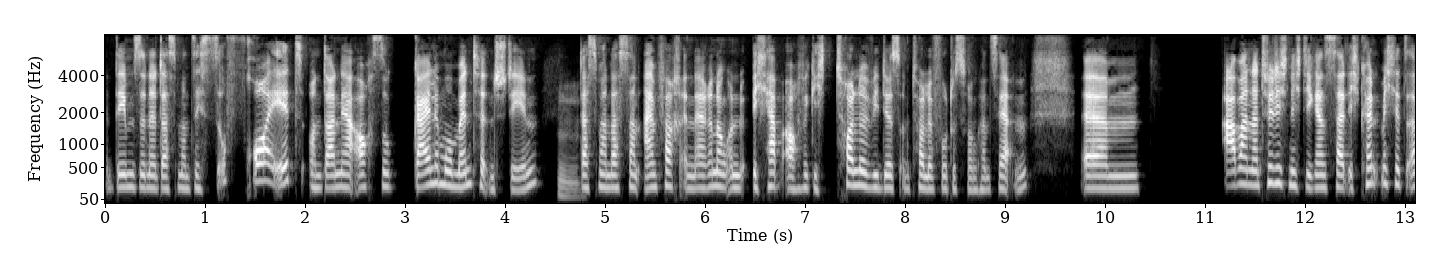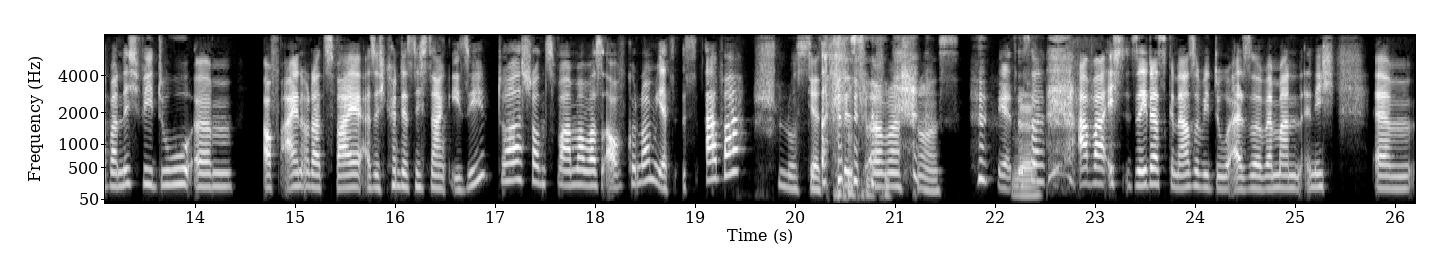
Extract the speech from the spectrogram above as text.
in dem Sinne, dass man sich so freut und dann ja auch so geile Momente entstehen, Hm. dass man das dann einfach in Erinnerung und ich habe auch wirklich tolle Videos und tolle Fotos von Konzerten. Ähm, aber natürlich nicht die ganze Zeit. Ich könnte mich jetzt aber nicht wie du ähm, auf ein oder zwei, also ich könnte jetzt nicht sagen, easy, du hast schon zweimal was aufgenommen, jetzt ist aber Schluss. Jetzt ist aber Schluss. Jetzt Ja. ist er, aber ich sehe das genauso wie du. Also wenn man nicht ähm,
